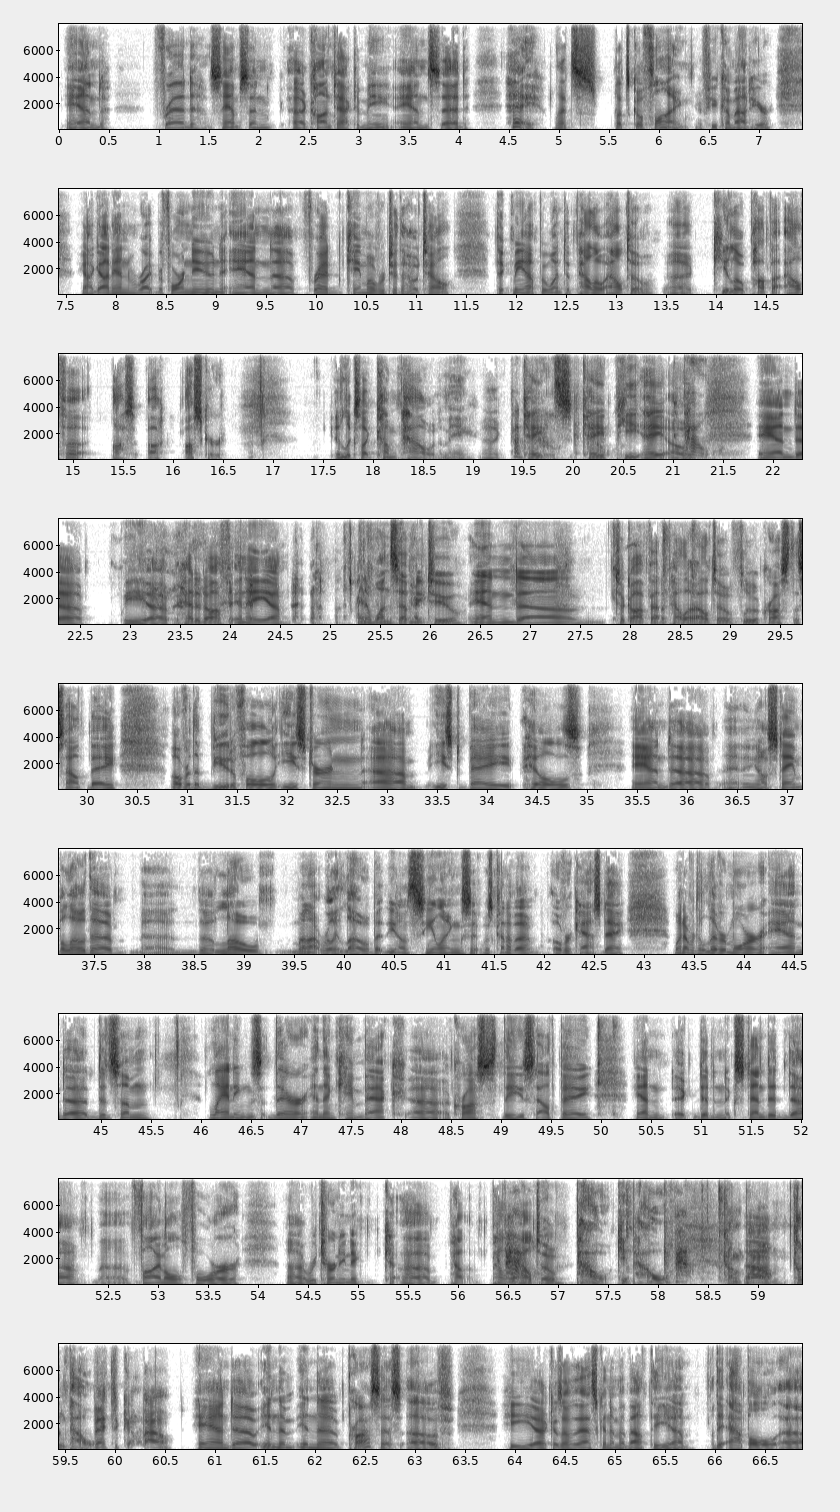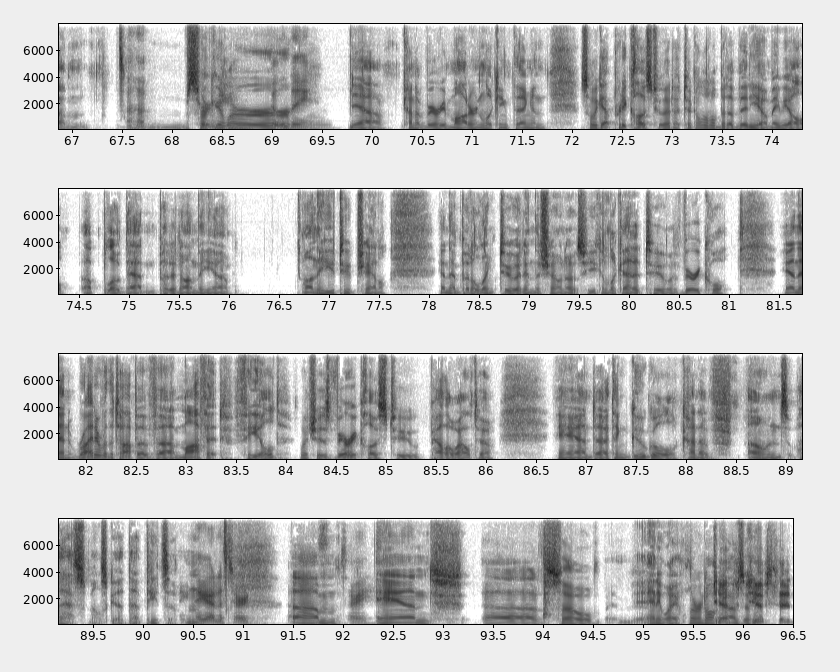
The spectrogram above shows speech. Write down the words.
And Fred Sampson uh, contacted me and said, "Hey, let's let's go flying if you come out here." I got in right before noon, and uh, Fred came over to the hotel, picked me up. We went to Palo Alto, uh, Kilo Papa Alpha Os- Os- Oscar. It looks like Kung Pao to me. Uh, K K P A O, and uh, we uh, headed off in a uh, in a 172 and uh, took off out of Palo Alto, flew across the South Bay, over the beautiful eastern um, East Bay hills, and, uh, and you know staying below the uh, the low, well not really low, but you know ceilings. It was kind of a overcast day. Went over to Livermore and uh, did some landings there and then came back uh, across the South Bay and did an extended uh, uh, final for uh, returning to uh, Palo Alto. Pow, K Pow, Kung Pao. um, Kung Pao. Back to Kung Pao. And uh, in the in the process of he because I was asking him about the um the Apple um, circular building. yeah, kind of very modern looking thing. And so we got pretty close to it. I took a little bit of video. Maybe I'll upload that and put it on the uh, on the YouTube channel, and then put a link to it in the show notes so you can look at it too. It was very cool. And then right over the top of uh, Moffett Field, which is very close to Palo Alto, and uh, I think Google kind of owns. Well, that smells good. That pizza. Mm. I gotta start. Um, Sorry. and uh, so anyway, learned all Jeff, kinds of. Jeff said,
